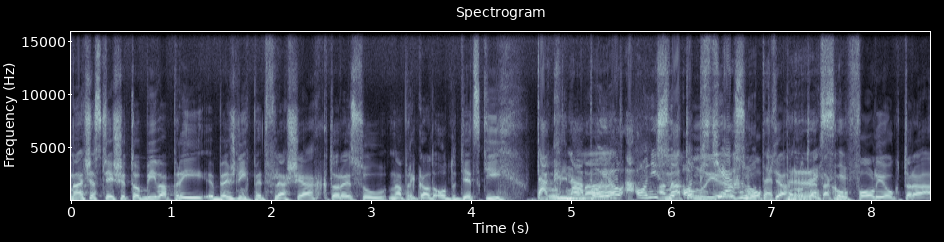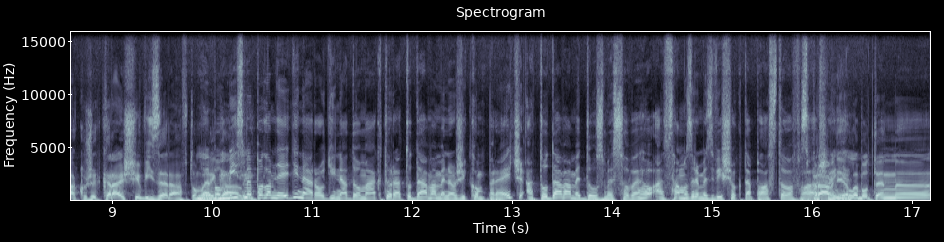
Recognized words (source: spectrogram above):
Najčastejšie to býva pri bežných PET fľašiach, ktoré sú napríklad od detských Tak, limonád. nápojov a oni sú na tom je, sú presne. takou fóliou, ktorá akože krajšie vyzerá v tom Lebo regáli. my sme podľa mňa jediná rodina doma, ktorá to dávame nožikom preč a to dávame do zmesového a samozrejme zvyšok tá plastová fľaša. Správne, ide- lebo ten, e,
